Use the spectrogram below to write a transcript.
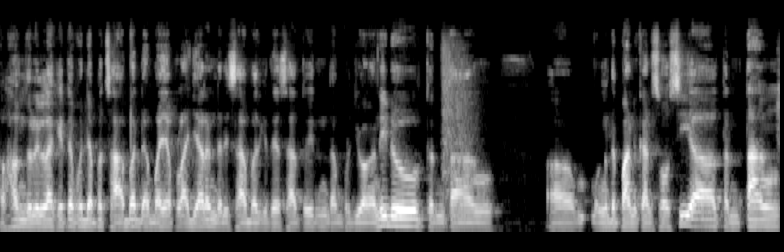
Alhamdulillah kita pun dapat sahabat dan banyak pelajaran dari sahabat kita yang satu ini tentang perjuangan hidup, tentang um, mengedepankan sosial, tentang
